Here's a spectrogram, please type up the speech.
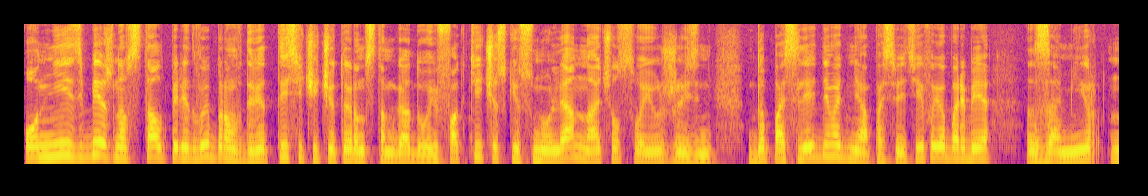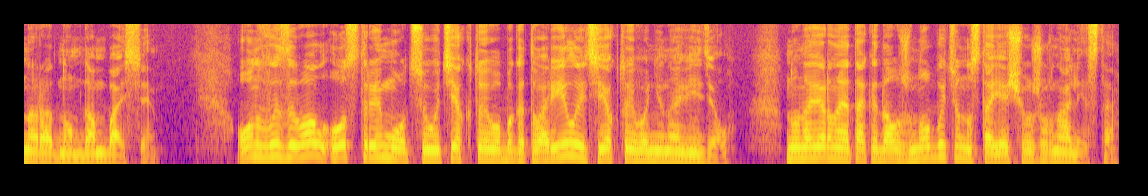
он неизбежно встал перед выбором в 2014 году и фактически с нуля начал свою жизнь, до последнего дня посвятив ее борьбе за мир на родном Донбассе. Он вызывал острые эмоции у тех, кто его боготворил, и тех, кто его ненавидел – ну, наверное, так и должно быть у настоящего журналиста.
